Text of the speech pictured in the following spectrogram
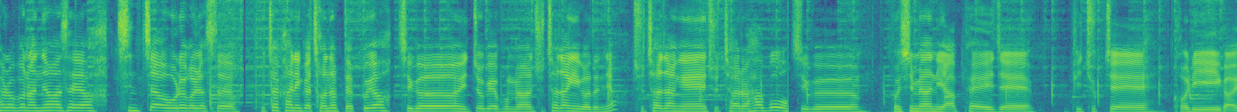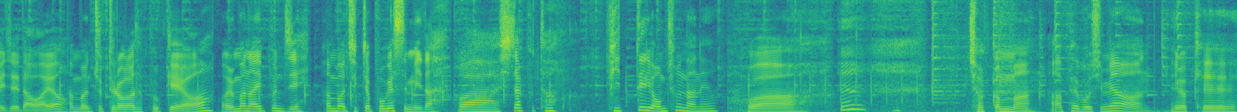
여러분 안녕하세요. 진짜 오래 걸렸어요. 도착하니까 저녁 됐고요. 지금 이쪽에 보면 주차장이거든요. 주차장에 주차를 하고 지금 보시면 이 앞에 이제 비축제 거리가 이제 나와요. 한번 쭉 들어가서 볼게요. 얼마나 이쁜지 한번 직접 보겠습니다. 와 시작부터 빛들이 엄청나네요. 와 잠깐만 앞에 보시면 이렇게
